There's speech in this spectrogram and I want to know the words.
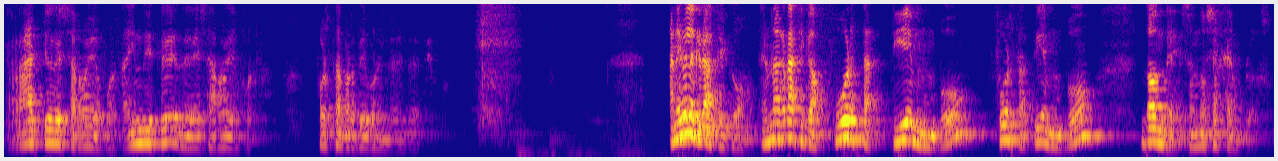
ratio de desarrollo de fuerza, índice de desarrollo de fuerza. Fuerza partido por incremento de tiempo. A nivel gráfico, en una gráfica fuerza-tiempo, fuerza-tiempo, donde son dos ejemplos.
